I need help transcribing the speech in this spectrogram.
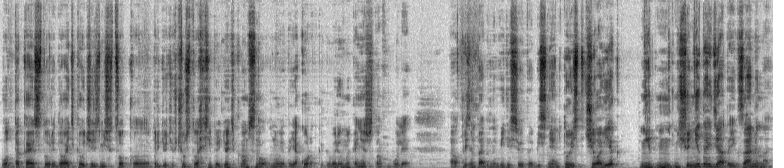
вот такая история. Давайте-ка вы через месяцок э, придете в чувство и придете к нам снова. Ну, это я коротко говорю. Мы, конечно, там более а, в презентабельном виде все это объясняем. То есть человек, не, не, еще не дойдя до экзамена,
